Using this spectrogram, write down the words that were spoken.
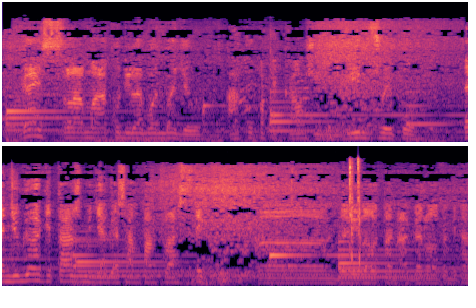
Guys, selama aku di Labuan Bajo, aku pakai kaos yang Green Sweepo. Dan juga kita harus menjaga sampah plastik eh, dari lautan agar lautan kita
